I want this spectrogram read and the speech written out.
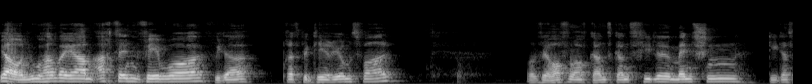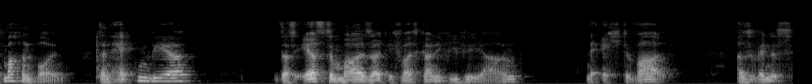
Ja, und nun haben wir ja am 18. Februar wieder Presbyteriumswahl. Und wir hoffen auf ganz, ganz viele Menschen, die das machen wollen. Dann hätten wir das erste Mal seit ich weiß gar nicht wie vielen Jahren eine echte Wahl. Also wenn es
